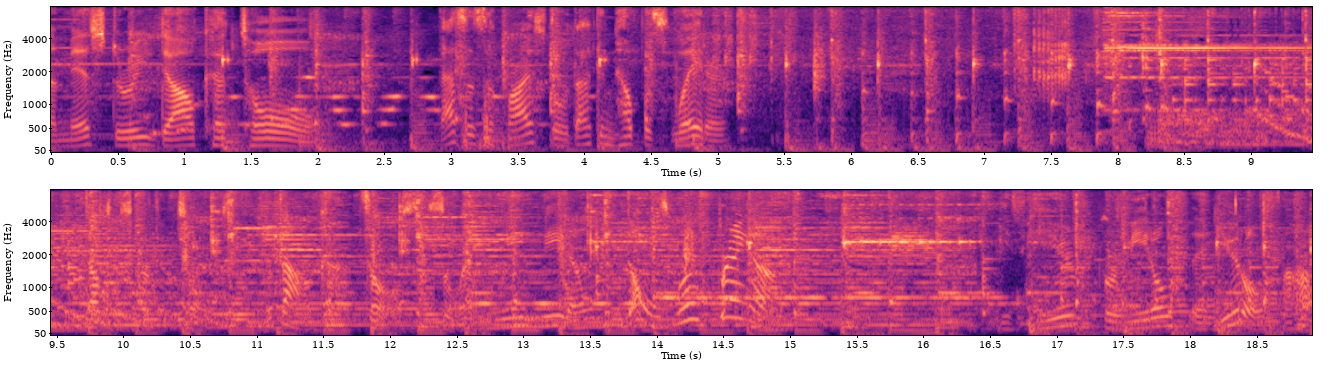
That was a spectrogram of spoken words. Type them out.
The mystery Donka toll. That's a surprise tool that can help us later. Tools. So when we meet them, those will bring them. He's here for needles and noodles, uh-huh.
